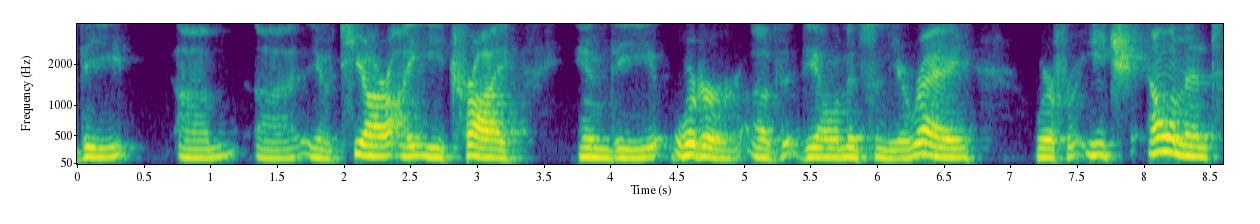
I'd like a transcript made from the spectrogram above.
the um, uh, you know TRIE try in the order of the elements in the array, where for each element,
